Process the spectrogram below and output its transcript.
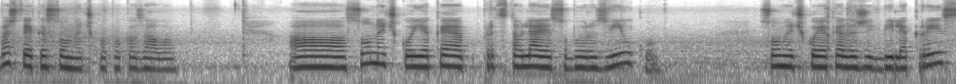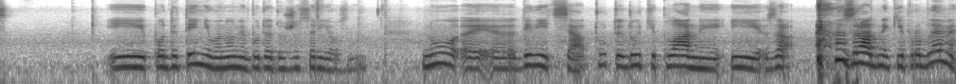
Бачите, яке сонечко показало. Сонечко, яке представляє собою розвілку. Сонечко, яке лежить біля крис. І по дитині воно не буде дуже серйозним. Ну, е, е, дивіться, тут ідуть і плани, і зрадники, і проблеми,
